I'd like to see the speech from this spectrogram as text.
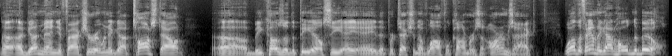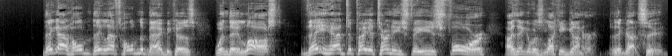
uh, a gun manufacturer, and when it got tossed out uh, because of the PLCAA, the Protection of Lawful Commerce and Arms Act, well, the family got holding the bill. They got hold. They left holding the bag because when they lost, they had to pay attorney's fees for, I think it was Lucky Gunner that got sued.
